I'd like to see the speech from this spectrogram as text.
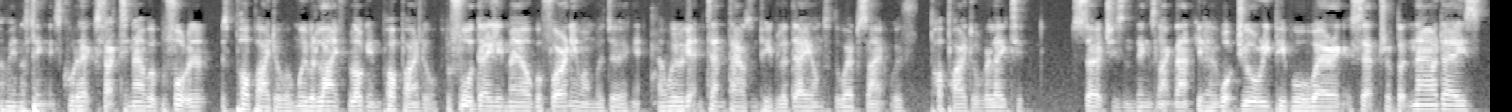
I mean, I think it's called X Factor now, but before it was Pop Idol, and we were live blogging Pop Idol before Daily Mail, before anyone was doing it, and we were getting ten thousand people a day onto the website with Pop Idol related searches and things like that. You know what jewelry people were wearing, etc. But nowadays,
